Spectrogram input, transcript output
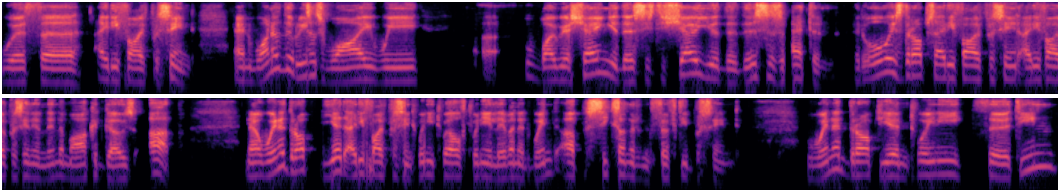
with uh, 85%. And one of the reasons why we why we are showing you this is to show you that this is a pattern. It always drops 85%, 85%, and then the market goes up. Now, when it dropped yet 85%, 2012, 2011, it went up 650%. When it dropped here in 2013,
